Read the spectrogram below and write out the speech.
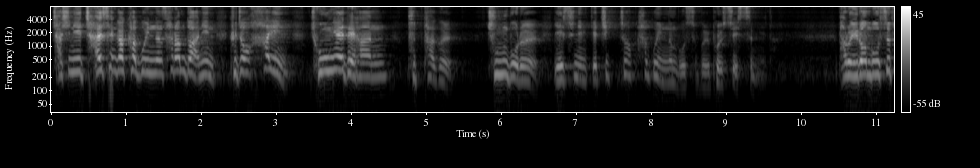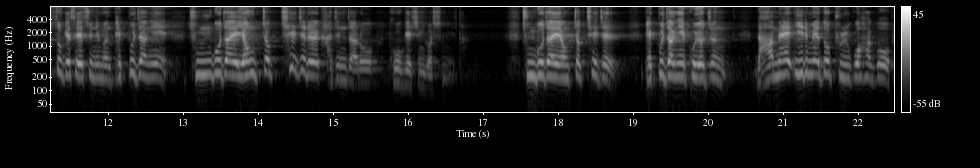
자신이 잘 생각하고 있는 사람도 아닌 그저 하인, 종에 대한 부탁을, 중보를 예수님께 직접 하고 있는 모습을 볼 수 있습니다. 바로 이런 모습 속에서 예수님은 백부장이 중보자의 영적 체질을 가진 자로 보고 계신 것입니다. 중보자의 영적 체질, 백부장이 보여준 남의 이름에도 불구하고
